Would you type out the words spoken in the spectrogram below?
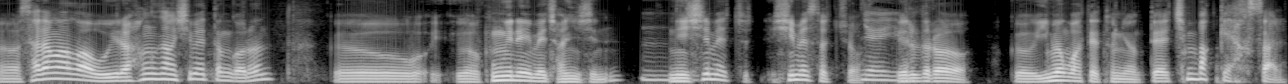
어, 사당화가 오히려 항상 심했던 거는 그, 그 국민의힘의 전신이 음. 심했, 심했었죠. 예, 예. 예 를 들어 그 이명박 대통령 때 친박계 학살,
